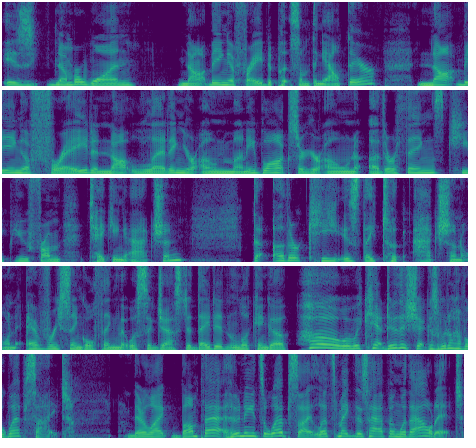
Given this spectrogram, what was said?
is number one, not being afraid to put something out there, not being afraid and not letting your own money blocks or your own other things keep you from taking action. The other key is they took action on every single thing that was suggested. They didn't look and go, oh, well, we can't do this yet because we don't have a website. They're like, bump that. Who needs a website? Let's make this happen without it.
